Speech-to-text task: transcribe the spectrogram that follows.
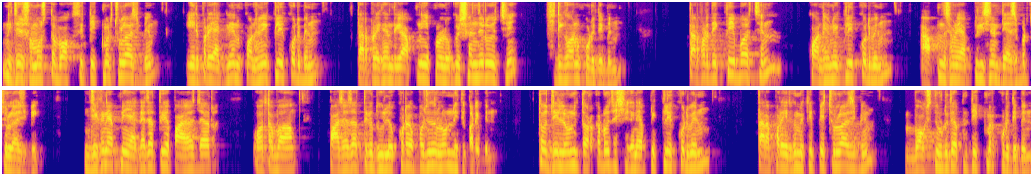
নিচের সমস্ত বক্সে টিকমার্ক চলে আসবে। এরপরে অ্যান্ড কন্টিনিউ ক্লিক করবেন। তারপর এখান থেকে আপনি আপনার লোকেশন যে রয়েছে, সেটিকে অন করে দেবেন। তারপর দেখতেই পাচ্ছেন কন্টিনিউ ক্লিক করবেন। আপনার সামনে অ্যাপ্লিকেশন ড্যাশবোর্ড চলে আসবে। যেখানে আপনি এক হাজার থেকে পাঁচ হাজার অথবা পাঁচ হাজার থেকে দুই লক্ষ টাকা পর্যন্ত লোন নিতে পারবেন। তো যে লোনের দরকার রয়েছে সেখানে আপনি ক্লিক করবেন, তারপরে এরকম একটি পেজ চলে আসবে বক্স দুটোতে আপনি টিকমার্ক করে দেবেন,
